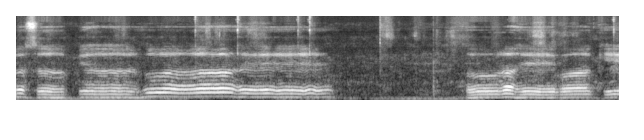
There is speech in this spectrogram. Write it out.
थोड़ा सा प्यार हुआ है थोड़ा है বাকি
